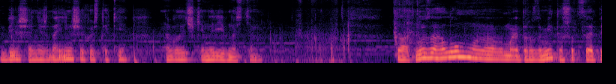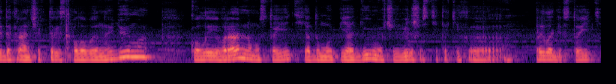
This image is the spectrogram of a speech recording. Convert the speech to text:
більше, ніж на інших, ось такі невеличкі нерівності. Так, ну загалом е, ви маєте розуміти, що це під екранчик 3,5 дюйма, коли в реальному стоїть, я думаю, 5 дюймів чи в більшості таких е, приладів стоїть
